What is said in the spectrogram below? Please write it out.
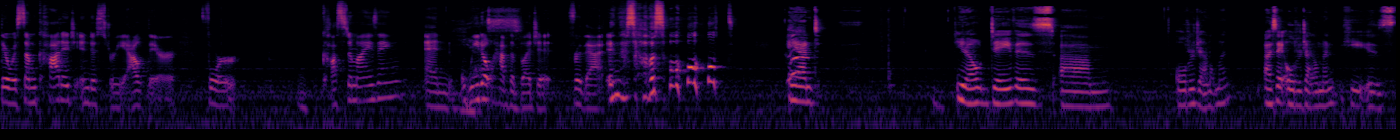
there was some cottage industry out there for customizing and we don't have the budget for that in this household. and you know, Dave is um older gentleman. I say older gentleman, he is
